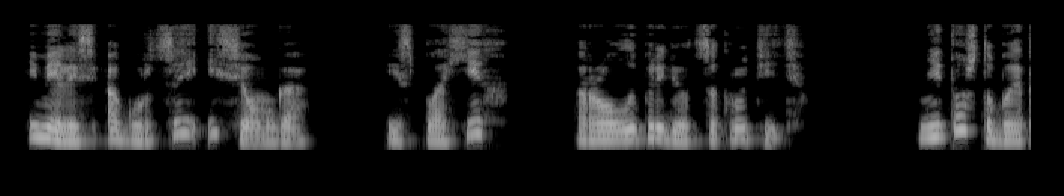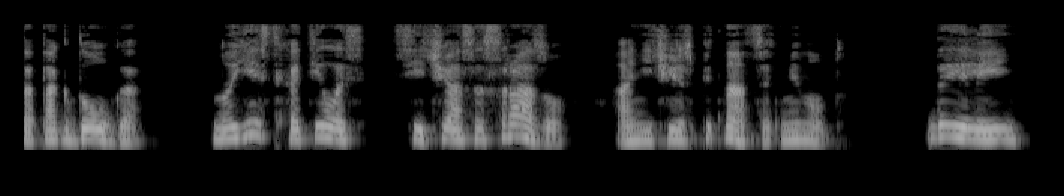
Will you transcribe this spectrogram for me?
имелись огурцы и семга. Из плохих роллы придется крутить. Не то чтобы это так долго, но есть хотелось сейчас и сразу, а не через пятнадцать минут. Да и лень.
